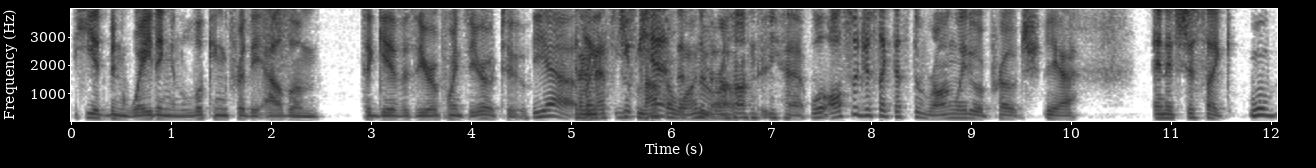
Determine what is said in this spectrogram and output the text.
he had been waiting and looking for the album to give a 0.02. yeah, It's And like, that's just not the that's one, the though. wrong yeah. Well, also just like that's the wrong way to approach Yeah. and it's just like Well,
